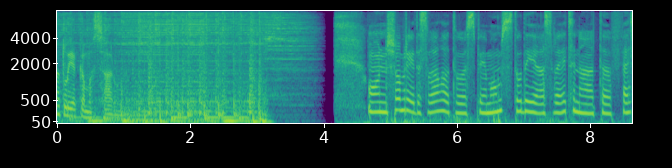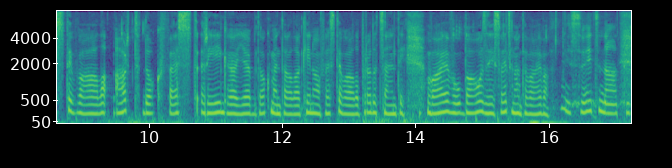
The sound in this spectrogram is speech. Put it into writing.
neatliekama saruna. Un šobrīd es vēlētos pie mums studijā sveicināt festivāla Art Doc Fest Rīga, jeb dokumentālā kinofestivāla producenti Vaivu Bauzī. Sveicināta Vaiva! Sveicināti!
